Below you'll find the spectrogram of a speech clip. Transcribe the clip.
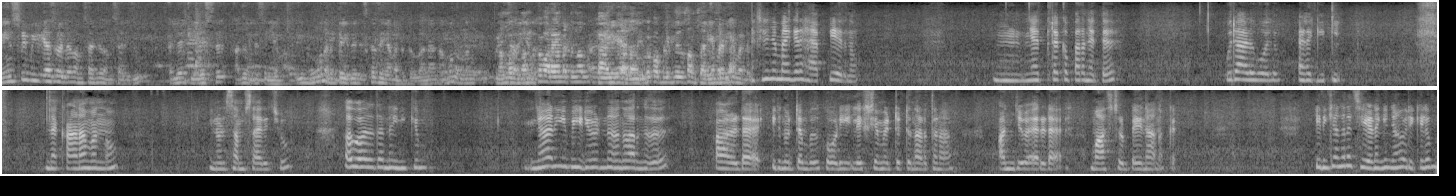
മെയിൻ സ്ട്രീം മീഡിയാസ് വല്ല സംസാരിച്ച് സംസാരിച്ചു. അല്ലെങ്കിൽ കേസ് അത് വല്ല ചെയ്യാം. ഈ മൂന്നെടുത്ത് ഇത് ഡിസ്കസ് ചെയ്യാൻ പറ്റത്തുള്ളൂ. അല്ല നമുക്ക് പറയാൻ പറ്റുന്ന ആക്ച്വലി ഞാൻ ഭയങ്കര ഹാപ്പി ആയിരുന്നു. ഞാൻ എത്രയൊക്കെ പറഞ്ഞിട്ട് ഒരാൾ പോലും ഇളകിയിട്ടില്ല. ഞാൻ കാണാൻ വന്നു. എന്നോട് സംസാരിച്ചു. അതുപോലെ തന്നെ എനിക്കും ഞാൻ ഈ വീഡിയോ ഇടുന്നതെന്ന് പറഞ്ഞത് ആളുടെ ഇരുന്നൂറ്റമ്പത് കോടി ലക്ഷ്യമിട്ടിട്ട് നടത്തണ അഞ്ച് പേരുടെ മാസ്റ്റർ പ്ലെയിനാണൊക്കെ എനിക്കങ്ങനെ ചെയ്യണമെങ്കിൽ ഞാൻ ഒരിക്കലും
